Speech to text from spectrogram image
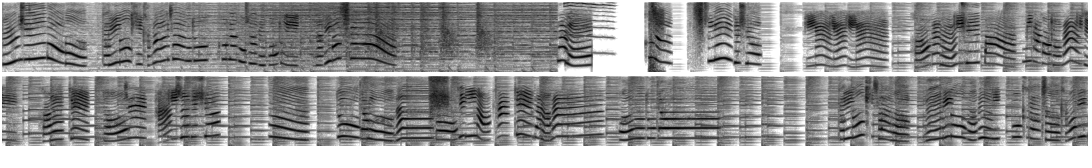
VTuber の大王機かなえさんとコラボすることになりましたいやいやいや、こん。な VTuber 見たことないし、これってどうせあいつでしょうーん、どうだろうなお尻の関係だよな。ほん。とだ大王機さん。は、レールの悪い僕たちの代わりに、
